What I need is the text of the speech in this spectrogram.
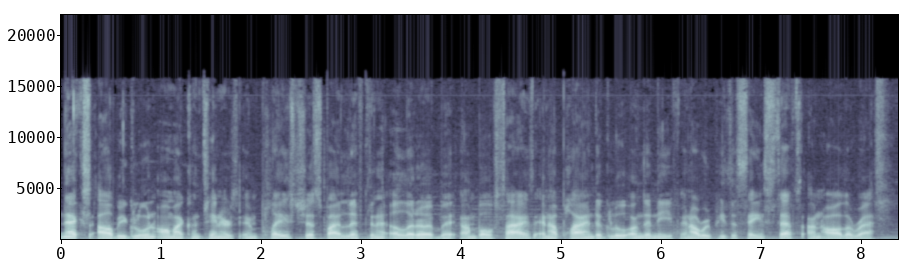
Next, I'll be gluing all my containers in place just by lifting it a little bit on both sides and applying the glue underneath and I'll repeat the same steps on all the rest.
